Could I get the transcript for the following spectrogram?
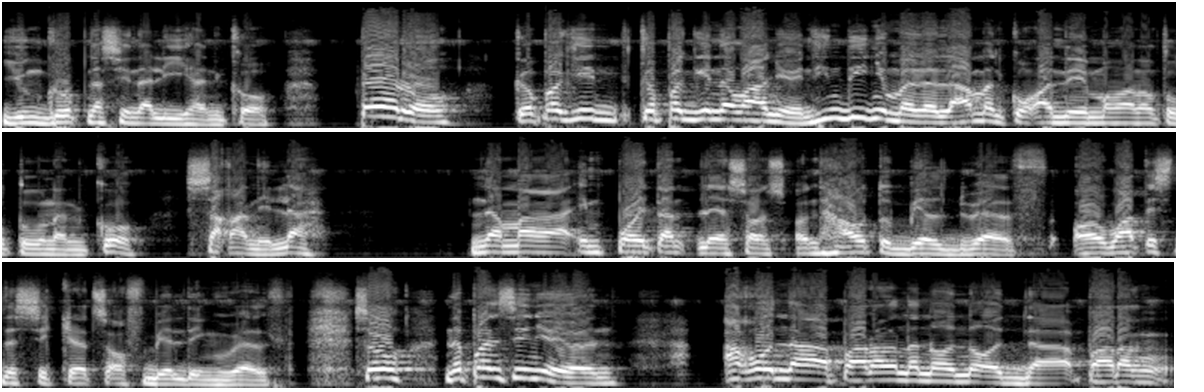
yung group na sinalihan ko. Pero, kapag, kapag ginawa nyo yun, hindi nyo malalaman kung ano yung mga natutunan ko sa kanila na mga important lessons on how to build wealth or what is the secrets of building wealth. So, napansin nyo yun, ako na parang nanonood na parang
